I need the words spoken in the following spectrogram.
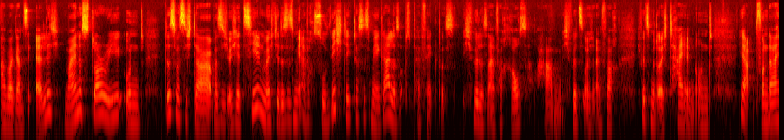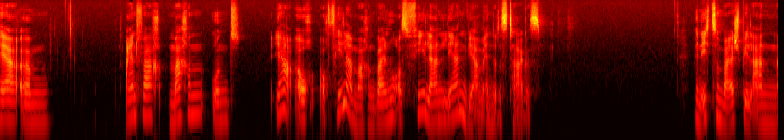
Aber ganz ehrlich, meine Story und das, was ich da, was ich euch erzählen möchte, das ist mir einfach so wichtig, dass es mir egal ist, ob es perfekt ist. Ich will es einfach raushaben. Ich will es euch einfach, ich will es mit euch teilen. Und ja, von daher ähm, einfach machen und ja, auch, auch Fehler machen, weil nur aus Fehlern lernen wir am Ende des Tages. Wenn ich zum Beispiel an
